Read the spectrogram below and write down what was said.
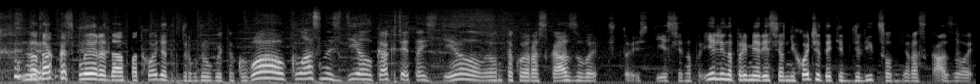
ну так косплееры, да, подходят к друг другу и такой, вау, классно сделал, как ты это сделал? И он такой рассказывает. То есть, если, или, например, если он не хочет этим делиться, он не рассказывает.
